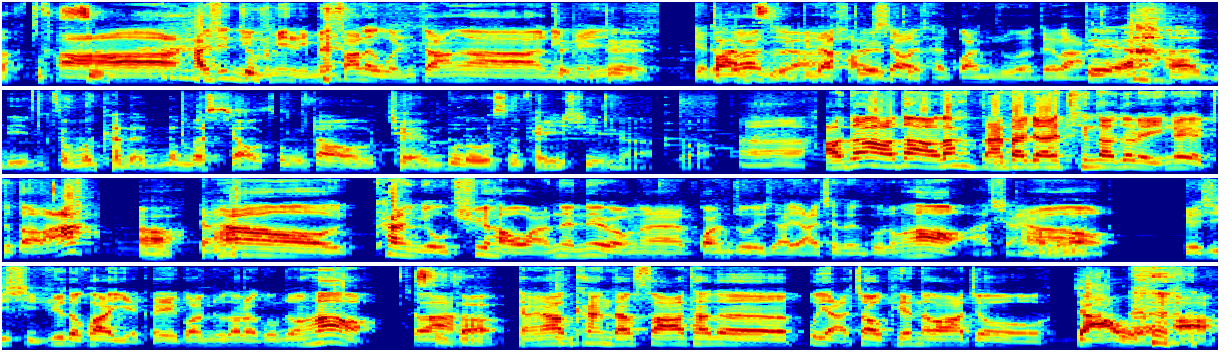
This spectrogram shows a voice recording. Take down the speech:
啊，还是你们里面发的文章啊，里面写的段段子比较好笑才关注的，对吧？对啊，你怎么可能那么小众到全部都是培训呢？是吧？啊，好的，好的，好的，那大家听到这里应该也知道了啊。啊，想要看有趣好玩的内容呢，关注一下牙签的公众号啊。想要学习喜剧的话，也可以关注他的公众号，是吧？是的想要看他发他的不雅照片的话就，加我啊，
